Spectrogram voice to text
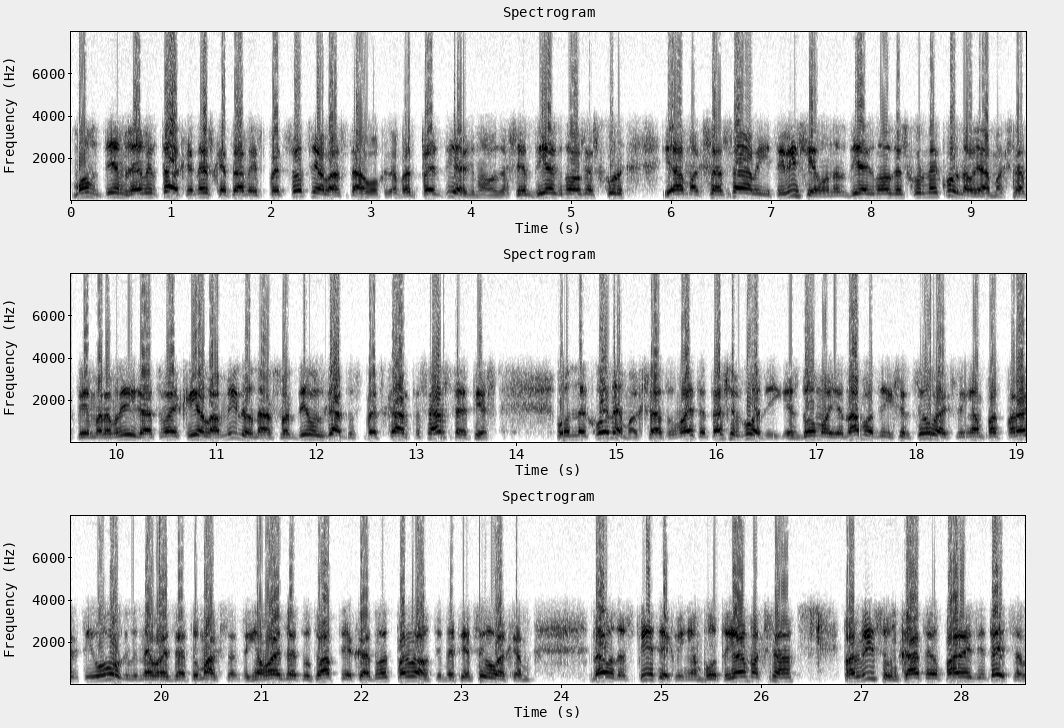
Mums, diemžēl, ir tā, ka neskatāmies pēc sociālā stāvokļa, bet pēc diagnozes. Ir diagnozes, kur jāmaksā sāvīti visiem, un ir diagnozes, kur nekur nav jāmaksā. Piemēram, Rīgā Tvaika ielā miljonārs var divus gadus pēc kārtas ārstēties un neko nemaksāt. Un vai tas ir godīgi? Es domāju, ja nabadzīgs ir cilvēks, viņam pat par aktīvu ogli nevajadzētu maksāt. Viņam vajadzētu to aptiekā dot par velti. Bet, ja cilvēkam naudas pietiek, viņam būtu jāmaksā par visu. Un kā tev pareizi teica,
